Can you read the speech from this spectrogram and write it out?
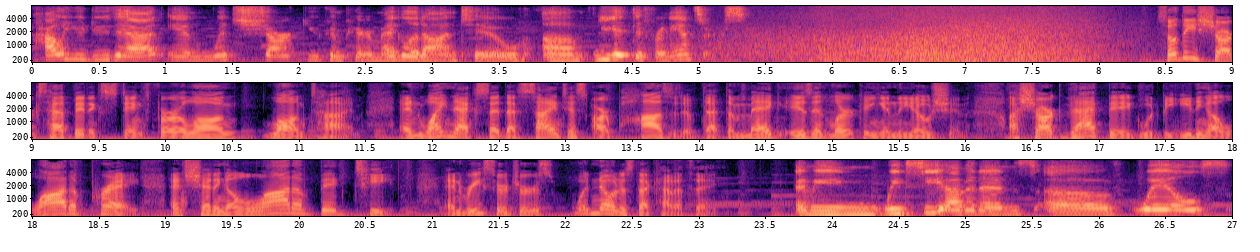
how you do that and which shark you compare Megalodon to, um, you get different answers. So these sharks have been extinct for a long, long time, and Whitenack said that scientists are positive that the Meg isn't lurking in the ocean. A shark that big would be eating a lot of prey and shedding a lot of big teeth, and researchers would notice that kind of thing. I mean, we'd see evidence of whales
